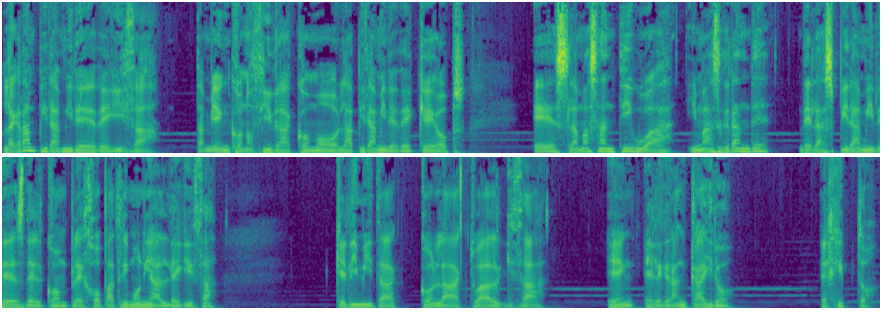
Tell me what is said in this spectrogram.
La Gran Pirámide de Giza, también conocida como la Pirámide de Keops, es la más antigua y más grande de las pirámides del complejo patrimonial de Giza, que limita con la actual Giza en el Gran Cairo, Egipto.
